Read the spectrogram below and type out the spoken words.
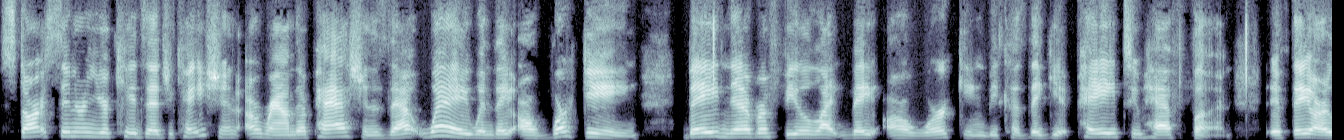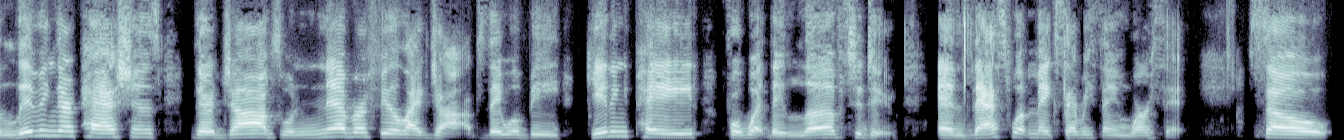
start centering your kids' education around their passions. That way, when they are working, they never feel like they are working because they get paid to have fun. If they are living their passions, their jobs will never feel like jobs. They will be getting paid for what they love to do. And that's what makes everything worth it. So,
